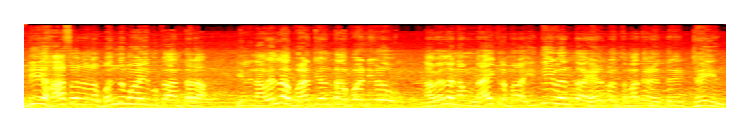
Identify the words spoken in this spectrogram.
ಇಡೀ ಹಾಸನವನ್ನು ಬಂದ್ ಮಾಡಿ ಮುಖಾಂತರ ಇಲ್ಲಿ ನಾವೆಲ್ಲ ಭಾರತೀಯ ಜನತಾ ಪಾರ್ಟಿಗಳು, ನಾವೆಲ್ಲ ನಮ್ಮ ನಾಯಕರ ಪರ ಇದ್ದೀವಿ ಅಂತ ಹೇಳ್ಕೊಂತ ಮಾತ್ರ ಹೇಳ್ತೇನೆ. ಜೈ ಹಿಂದ್.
